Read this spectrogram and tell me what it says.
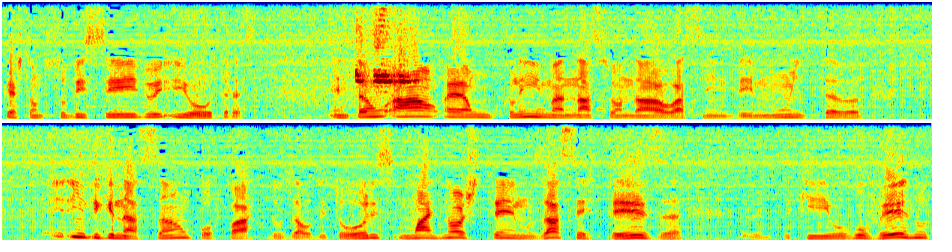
questão do subsídio e outras. Então há é, um clima nacional assim de muita indignação por parte dos auditores, mas nós temos a certeza que o governo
